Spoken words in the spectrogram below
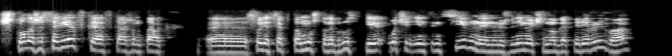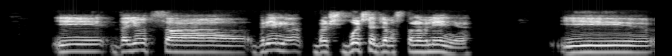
Школа же советская, скажем так, э, сводится к тому, что нагрузки очень интенсивные, но между ними очень много перерыва, и дается время больш, больше для восстановления. И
